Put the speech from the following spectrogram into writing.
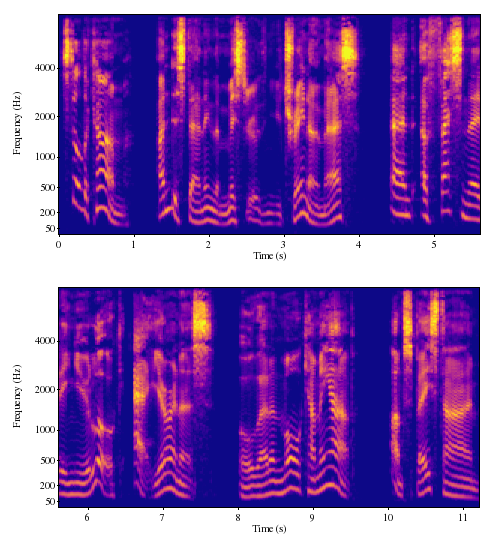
Still to come, understanding the mystery of the neutrino mass and a fascinating new look at Uranus. All that and more coming up on Space Time.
